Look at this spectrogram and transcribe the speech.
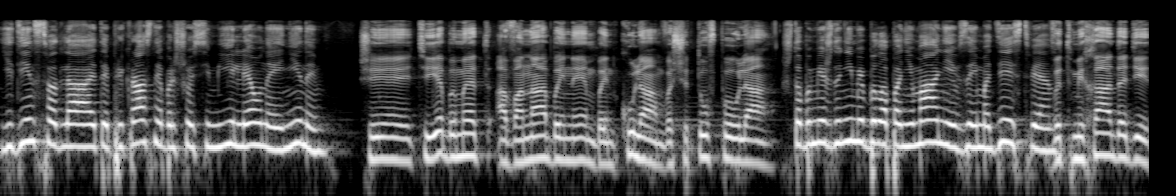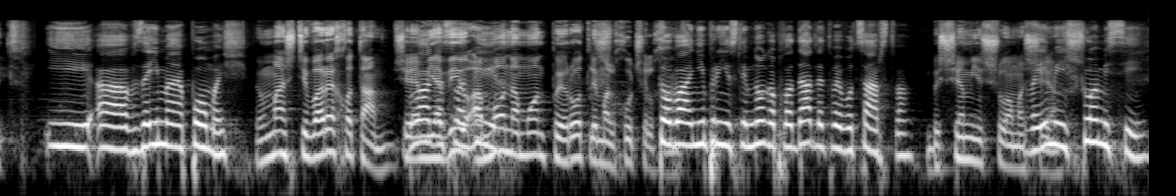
единства для этой прекрасной большой семьи Леона и Нины, שתהיה באמת הבנה ביניהם, בין כולם, ושיתוף פעולה, чтобы между ними было понимание и взаимодействие ותמיכה הדדית. и а, взаимная помощь, וממש תברך אותם, שהם благослови יביאו их. המון המון פירות למלכות שלך. чтобы они принесли много плода для Твоего Царства. בשם ישוע Во имя המשיח. Ишуа Мессии.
